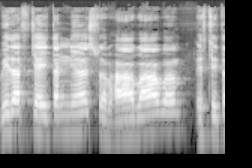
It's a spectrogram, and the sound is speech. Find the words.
विदश्चैतन्य स्वभावस्थित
